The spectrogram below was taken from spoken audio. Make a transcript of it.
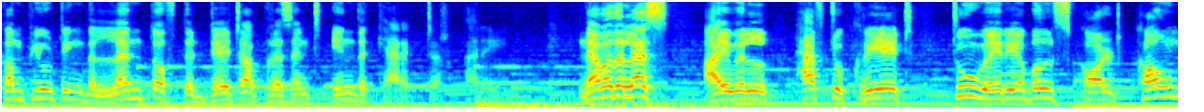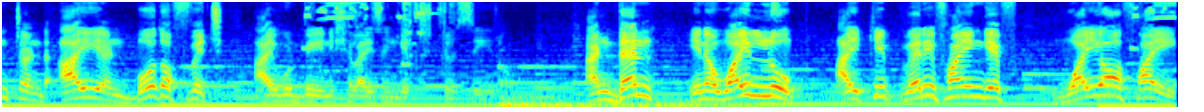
computing the length of the data present in the character array. Nevertheless, I will have to create two variables called count and i and both of which I would be initializing it to 0. And then in a while loop, I keep verifying if y of i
